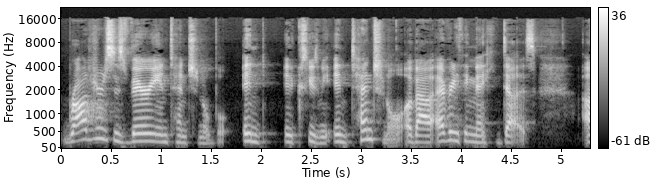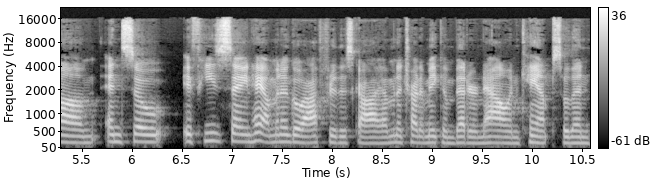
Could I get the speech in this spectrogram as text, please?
Rodgers is very intentional, in, excuse me, intentional about everything that he does. Um, and so if he's saying, "Hey, I'm going to go after this guy. I'm going to try to make him better now in camp," so then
